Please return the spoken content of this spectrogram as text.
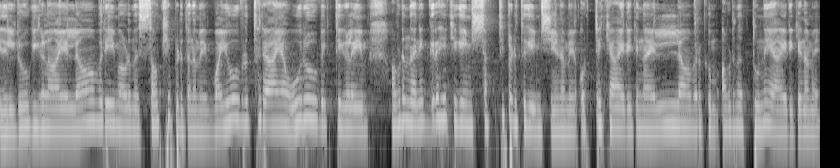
ഇതിൽ രോഗികളായ എല്ലാവരെയും അവിടുന്ന് സൗഖ്യപ്പെടുത്തണമേ. വയോവൃദ്ധരായ ഓരോ വ്യക്തികളെയും അവിടുന്ന് അനുഗ്രഹിക്കുകയും ശക്തിപ്പെടുത്തുകയും ചെയ്യണമേ. ഒറ്റയ്ക്കായിരിക്കുന്ന എല്ലാവർക്കും അവിടുന്ന് തുണയായിരിക്കണമേ.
